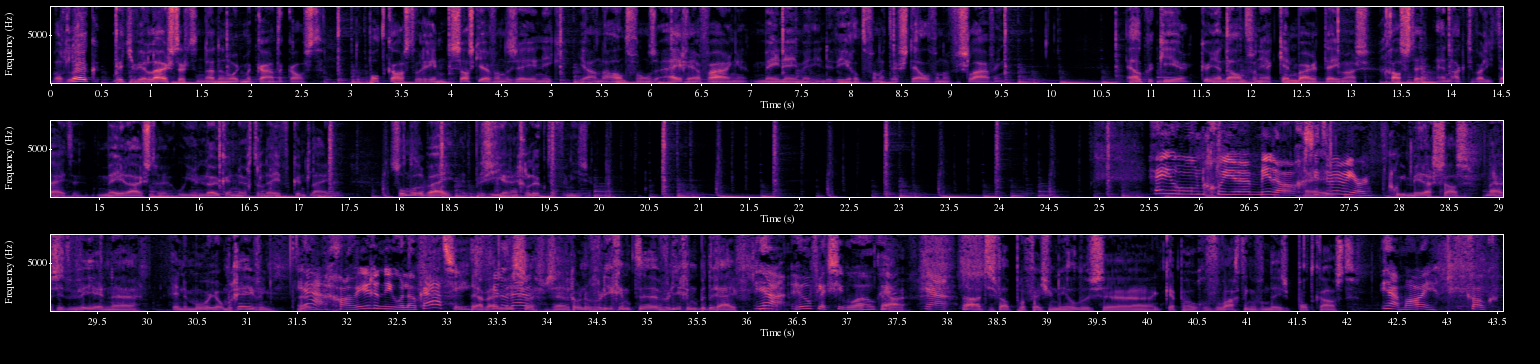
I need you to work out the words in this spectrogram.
Wat leuk dat je weer luistert naar de Nooit meer Katerkast. De podcast waarin Saskia van der Zee en ik je aan de hand van onze eigen ervaringen meenemen in de wereld van het herstel van een verslaving. Elke keer kun je aan de hand van herkenbare thema's, gasten en actualiteiten meeluisteren hoe je een leuk en nuchter leven kunt leiden, zonder erbij het plezier en geluk te verliezen. Hey Jeroen, goedemiddag. Hey. Zitten we weer? Goedemiddag Sas. Nou, zitten we weer in, eh, in een mooie omgeving. hè? Ja, gewoon weer een nieuwe locatie. Ja, wij wisselen. We zijn gewoon een vliegend, eh, vliegend bedrijf. Ja, heel flexibel ook. Hè? Ja. Ja. Nou, het is wel professioneel, dus eh, ik heb hoge verwachtingen van deze podcast. ja, mooi. Ik ook.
